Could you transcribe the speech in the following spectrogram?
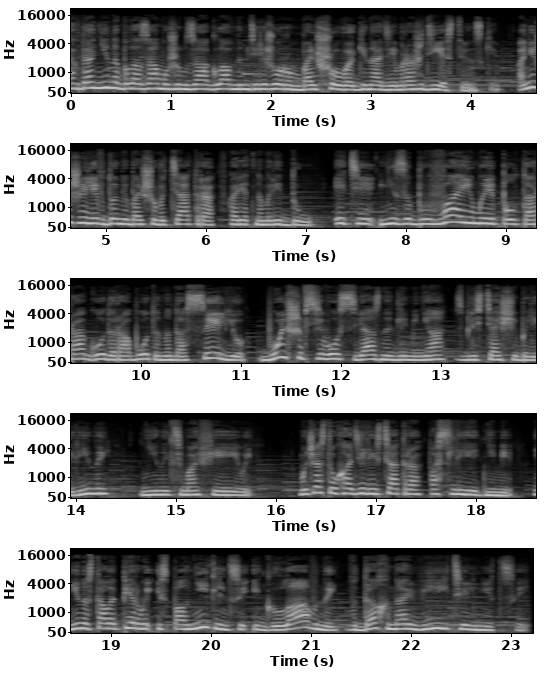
Тогда Нина была замужем за главным дирижером Большого Геннадием Рождественским. Они жили в доме Большого театра в каретном ряду. Эти незабываемые полтора года работы над Оселью больше всего связаны для меня с блестящей балериной Ниной Тимофеевой. Мы часто уходили из театра последними. Нина стала первой исполнительницей и главной вдохновительницей.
